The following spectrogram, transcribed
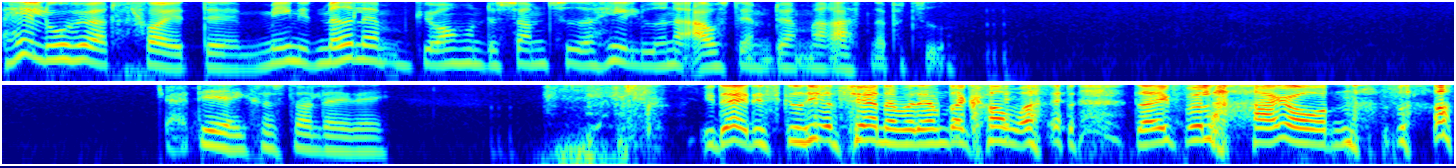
Helt uhørt for et øh, menigt medlem gjorde hun det samtidig helt uden at afstemme det med resten af partiet. Ja, det er jeg ikke så stolt af i dag. I dag er det skide irriterende med dem, der kommer, der ikke følger hakkeorden, som,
